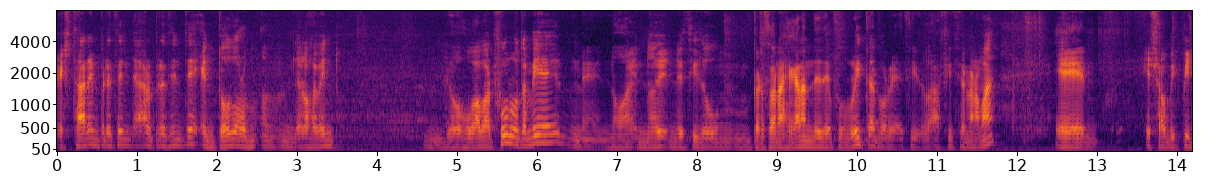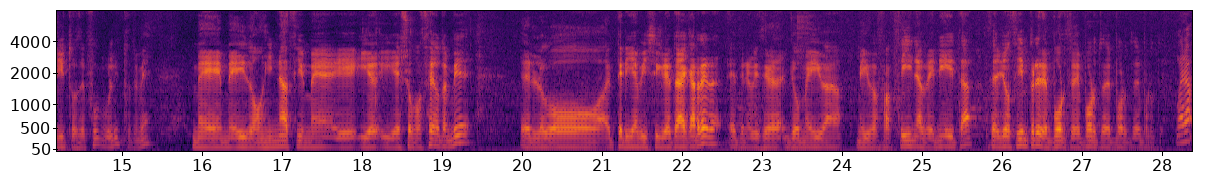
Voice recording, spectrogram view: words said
estar en presente, al presente en todos los, mm, de los eventos. Yo jugaba al fútbol también, no, he, sido un personaje grande de futbolista, porque he sido aficionado más. Eh, he hecho mis piritos de futbolista también. Me, he ido a un gimnasio y, me, y, y, eso boceo también. Eh, luego tenía bicicleta de carrera, he tenido bicicleta, yo me iba, me iba a Facina, venía y tal. O sea, yo siempre deporte, deporte, deporte, deporte. Bueno,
